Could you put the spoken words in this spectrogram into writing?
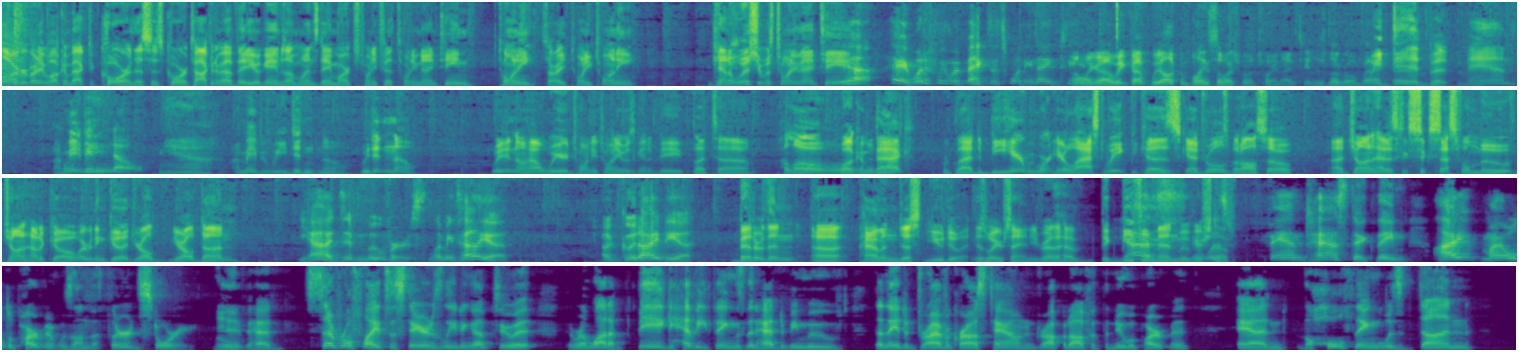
Hello, everybody. Welcome back to Core. This is Core talking about video games on Wednesday, March 25th, 2019. 20, sorry, 2020. I kind of wish it was 2019. Yeah. Hey, what if we went back to 2019? Oh my god, we com- we all complain so much about 2019. There's no going back. We there. did, but man, uh, Well, maybe we didn't know. Yeah, uh, maybe we didn't know. We didn't know. We didn't know how weird 2020 was going to be. But uh, hello, Oh, welcome back. luck. We're glad to be here. We weren't here last week because schedules, but also uh, John had a su- successful move. John, how'd it go? Everything good? You're all you're all done. Yeah, I did movers. Let me tell you, a good idea. Better than uh, having just you do it is what you're saying. You'd rather have big beefy Yes, men move your it was stuff. fantastic. They, I, my old apartment was on the third story. Ooh. It had several flights of stairs leading up to it. There were a lot of big, heavy things that had to be moved. Then they had to drive across town and drop it off at the new apartment, and the whole thing was done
